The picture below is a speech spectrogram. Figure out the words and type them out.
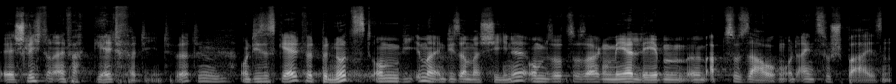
äh, schlicht und einfach Geld verdient wird. Mhm. Und dieses Geld wird benutzt, um, wie immer in dieser Maschine, um sozusagen mehr Leben äh, abzusaugen und einzuspeisen.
